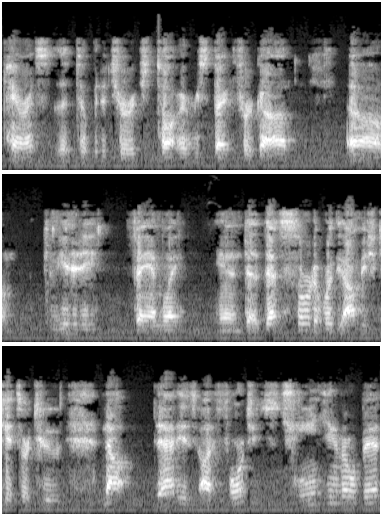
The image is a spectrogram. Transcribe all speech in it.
parents that took me to church, taught me respect for God, um, community, family, and uh, that's sort of where the Amish kids are too. Now, that is unfortunately changing a little bit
